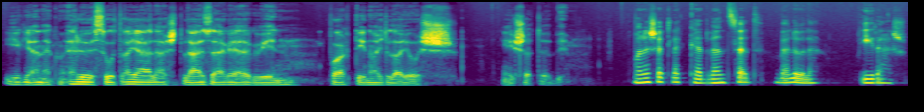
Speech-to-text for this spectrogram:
írjának előszót, ajánlást, Lázár Ervin, Parti Nagy Lajos, és a többi. Van esetleg kedvenced belőle? Írás?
